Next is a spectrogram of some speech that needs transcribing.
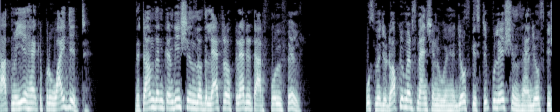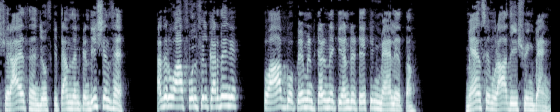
ساتھ میں یہ ہے کہ provided the terms and condition of the letter of credit are fulfilled اس میں جو ڈاکومینٹس مینشن ہوئے ہیں جو اس کی اسٹیپولیشن ہیں جو اس کی شرائط ہیں جو اس کی ٹرمز اینڈ کنڈیشن ہیں اگر وہ آپ فلفل کر دیں گے تو آپ کو پیمنٹ کرنے کی انڈر ٹیکنگ میں لیتا ہوں میں سے مراد issuing bank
